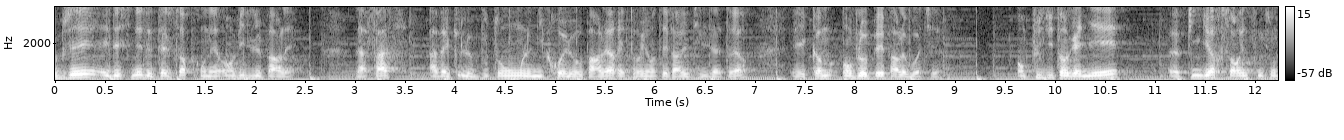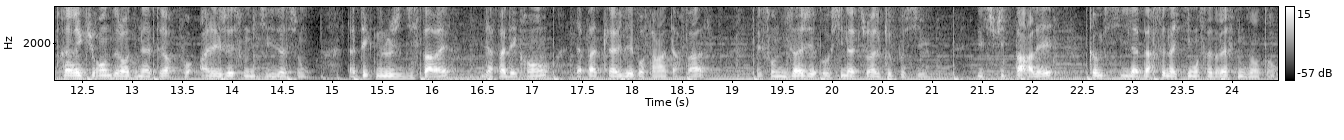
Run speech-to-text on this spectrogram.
L'objet est dessiné de telle sorte qu'on ait envie de lui parler. La face, avec le bouton, le micro et le haut-parleur, est orientée vers l'utilisateur et comme enveloppée par le boîtier. En plus du temps gagné, euh, Pinger sort une fonction très récurrente de l'ordinateur pour alléger son utilisation. La technologie disparaît, il n'y a pas d'écran, il n'y a pas de clavier pour faire interface et son usage est aussi naturel que possible. Il suffit de parler comme si la personne à qui on s'adresse nous entend.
